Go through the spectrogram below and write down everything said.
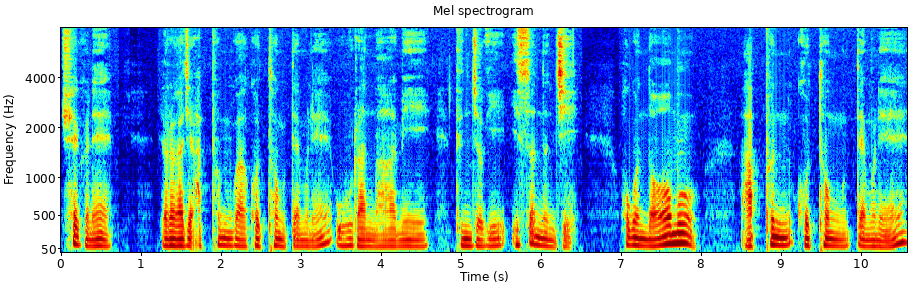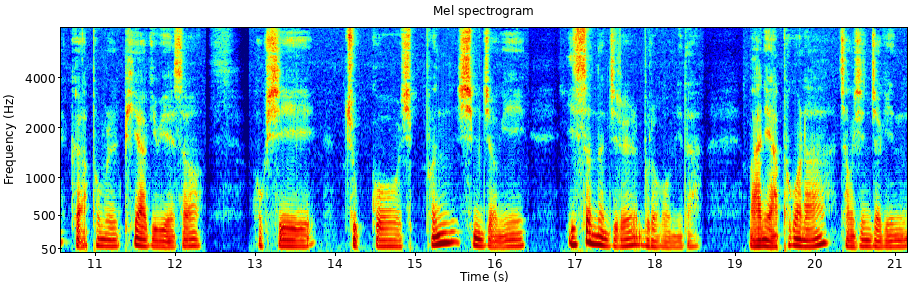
최근에 여러 가지 아픔과 고통 때문에 우울한 마음이 든 적이 있었는지, 혹은 너무 아픈 고통 때문에 그 아픔을 피하기 위해서 혹시 죽고 싶은 심정이 있었는지를 물어봅니다. 많이 아프거나 정신적인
